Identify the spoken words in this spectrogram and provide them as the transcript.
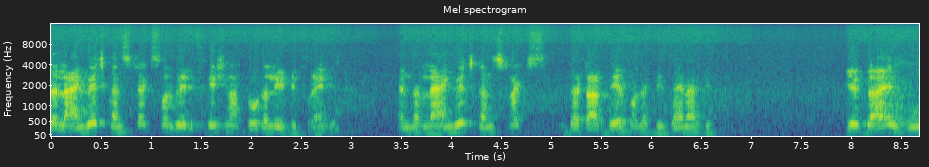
the language constructs for verification are totally different and the language constructs that are there for the design are different a guy who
